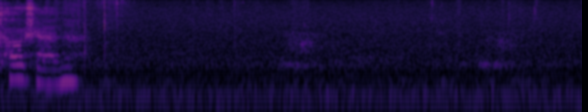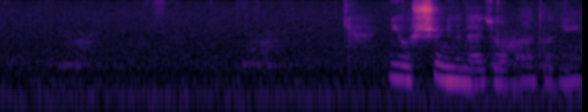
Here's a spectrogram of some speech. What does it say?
掏啥呢？你有试那个奶嘴吗，德宁？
